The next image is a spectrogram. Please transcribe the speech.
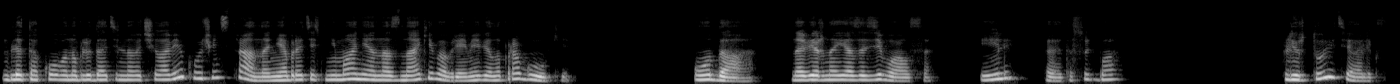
Для такого наблюдательного человека очень странно не обратить внимания на знаки во время велопрогулки. О да, наверное, я зазевался. Или это судьба. Флиртуете, Алекс?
